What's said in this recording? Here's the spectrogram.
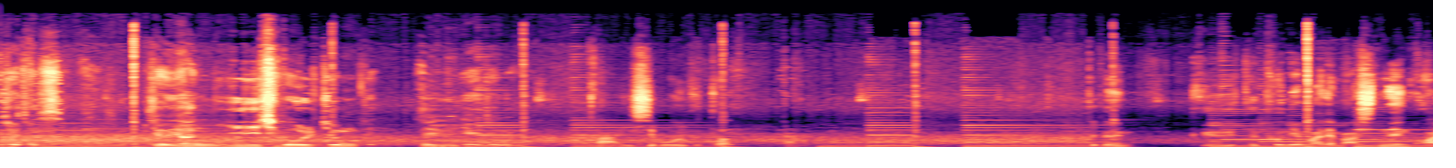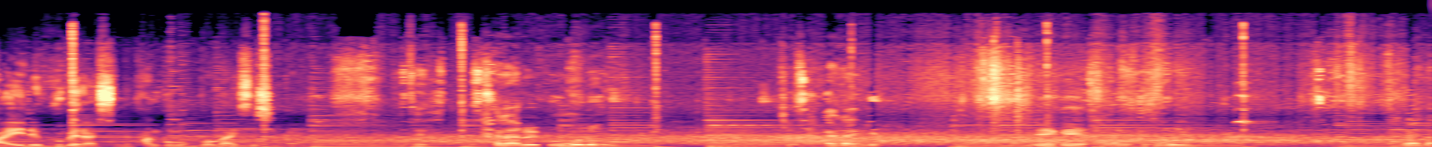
늦어졌습니다. 이제 한 25일쯤 될 예정입니다. 아, 25일부터. 대표님, 그 대표님만의 맛있는 과일을 구별할 수 있는 방법은 뭐가 있으신가요? 근데 사과를 보면은 저 사과가 이게 길게 사과를 보잖아요. 사과가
